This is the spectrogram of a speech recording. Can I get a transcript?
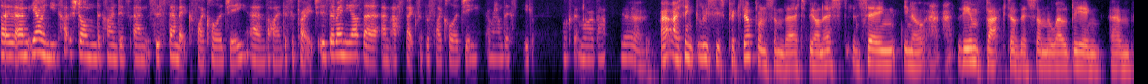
So, um, Ioan, you touched on the kind of um, systemic psychology um, behind this approach. Is there any other um, aspects of the psychology around this you'd like to talk a bit more about? Yeah, I, I, think Lucy's picked up on some there, to be honest, and saying, you know, the impact of this on the well-being um,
